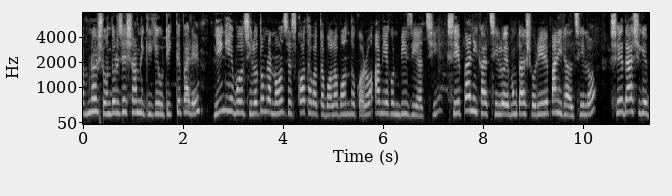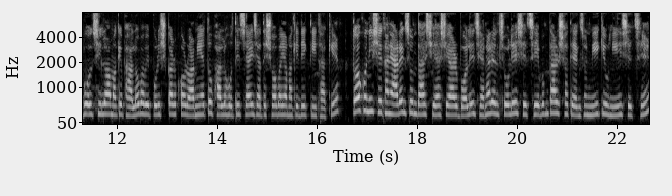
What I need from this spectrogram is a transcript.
আপনার সৌন্দর্যের সামনে কি কেউ টিকতে পারে? লিংহি বলছিল তোমরা ননসেন্স কথাবার্তা বলা বন্ধ করো আমি এখন বিজি আছি। সে পানি খাচ্ছিল এবং তার শরীরে পানি ঢালছিল। সে দাসীকে বলছিল আমাকে ভালোভাবে পরিষ্কার করো আমি এত ভালো হতে চাই যাতে সবাই আমাকে দেখতেই থাকে। তখনই সেখানে আরেকজন দাসী আসে আর বলে, জেনারেল চলে এসেছে এবং তার সাথে একজন মেয়েকেও নিয়ে এসেছে।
